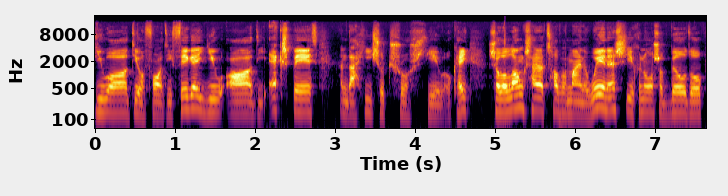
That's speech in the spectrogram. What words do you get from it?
you are the authority figure, you are the expert, and that he should trust you. Okay, so alongside the top of mind awareness, you can also build up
